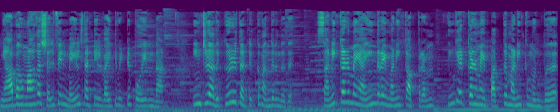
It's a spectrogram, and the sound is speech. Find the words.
ஞாபகமாக ஷெல்ஃபின் மேல் தட்டில் வைத்துவிட்டு போயிருந்தான். இன்று அது கீழ்த்தட்டுக்கு வந்திருந்தது. சனிக்கிழமை ஐந்தரை மணிக்கு அப்புறம் திங்கட்கிழமை பத்து மணிக்கு முன்பு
